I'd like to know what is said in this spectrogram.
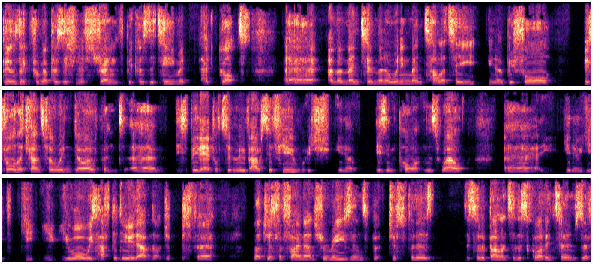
building from a position of strength because the team had, had got uh, a momentum and a winning mentality, you know, before before the transfer window opened, um, he's been able to move out a few, which you know is important as well. Uh, you know, you, you you always have to do that, not just for not just for financial reasons, but just for the, the sort of balance of the squad in terms of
